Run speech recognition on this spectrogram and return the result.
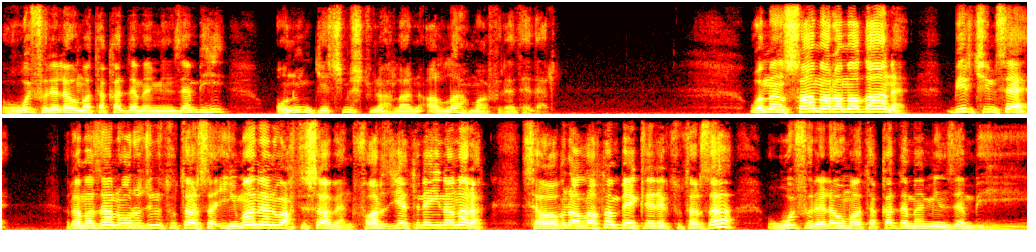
gufire lehu ma takaddeme min onun geçmiş günahlarını Allah mağfiret eder. Ve men sâme bir kimse Ramazan orucunu tutarsa imanen ve ihtisaben farziyetine inanarak sevabını Allah'tan bekleyerek tutarsa gufire lehu ma takaddeme min zembihi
